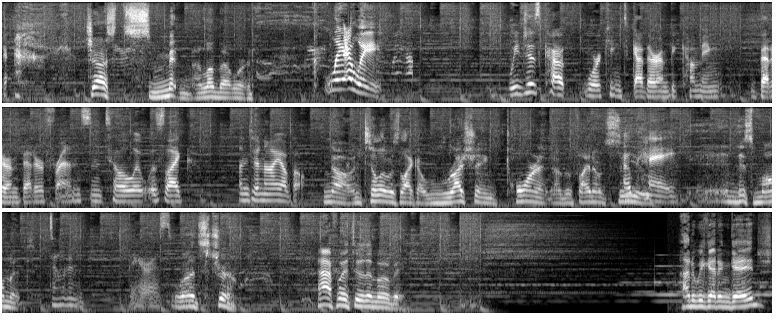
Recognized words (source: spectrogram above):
Just smitten. I love that word. Clearly. We just kept working together and becoming better and better friends until it was like undeniable. No, until it was like a rushing torrent of if I don't see Okay, you in this moment. don't embarrass me. Well, it's true. Halfway through the movie. How do we get engaged?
